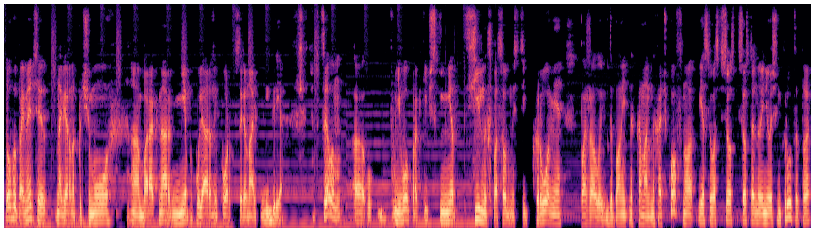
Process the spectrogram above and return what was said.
то вы поймете, наверное, почему а, Баракнар не популярный порт в соревновательной игре. В целом, а, у него практически нет сильных способностей, кроме, пожалуй, дополнительных командных очков, но если у вас все, все остальное не очень круто, то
